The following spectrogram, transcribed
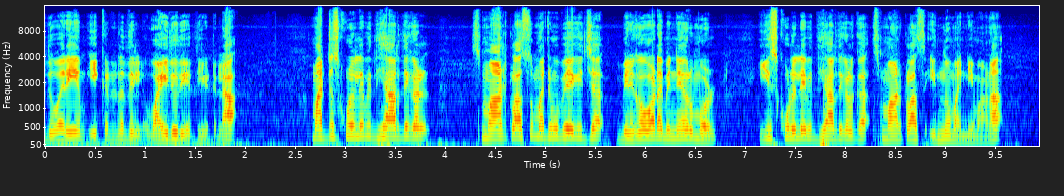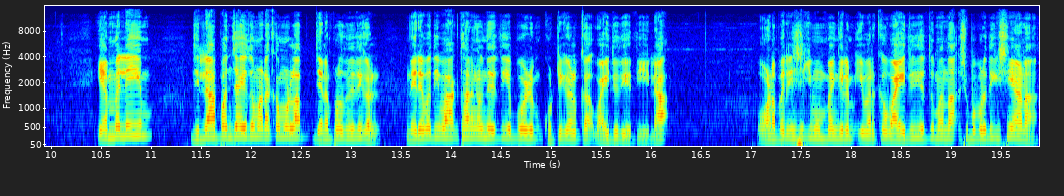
ഇതുവരെയും ഈ കെട്ടിടത്തിൽ വൈദ്യുതി എത്തിയിട്ടില്ല. മറ്റു സ്കൂളിലെ വിദ്യാർത്ഥികൾ സ്മാർട്ട് ക്ലാസ്സും മറ്റും ഉപയോഗിച്ച് മികവോടെ മുന്നേറുമ്പോൾ ഈ സ്കൂളിലെ വിദ്യാർത്ഥികൾക്ക് സ്മാർട്ട് ക്ലാസ് ഇന്നും അന്യമാണ്. എം എൽ എയും ജില്ലാ പഞ്ചായത്തും അടക്കമുള്ള ജനപ്രതിനിധികൾ നിരവധി വാഗ്ദാനങ്ങൾ നിരത്തിയപ്പോഴും കുട്ടികൾക്ക് വൈദ്യുതി എത്തിയില്ല. ഓണപരീക്ഷയ്ക്ക് മുമ്പെങ്കിലും ഇവർക്ക് വൈദ്യുതി എത്തുമെന്ന ശുഭപ്രതീക്ഷയാണ്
